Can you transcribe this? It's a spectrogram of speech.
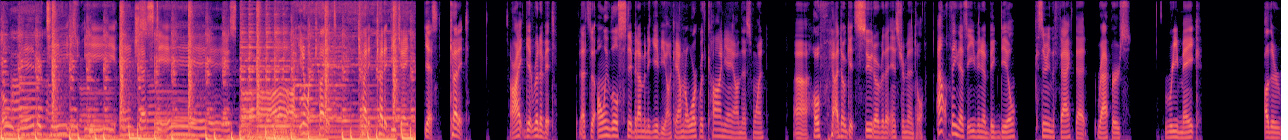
Oh, liberty and justice for all. You know what? Cut it. Cut it. Cut it, DJ. Yes, cut it. All right, get rid of it. That's the only little snippet I'm going to give you. Okay, I'm going to work with Kanye on this one. Uh, hopefully, I don't get sued over the instrumental. I don't think that's even a big deal, considering the fact that rappers remake other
